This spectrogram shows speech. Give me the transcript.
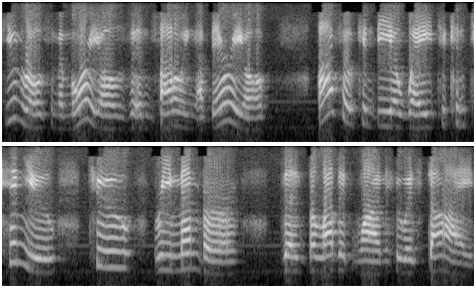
funerals and memorials and following a burial also can be a way to continue to remember the beloved one who has died.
